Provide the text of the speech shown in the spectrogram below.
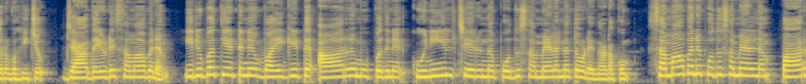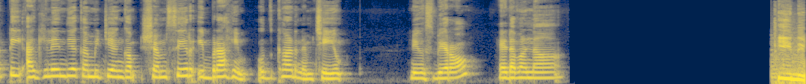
നിർവഹിച്ചു. ജാഥയുടെ സമാപനം ഇരുപത്തിയെട്ടിന് വൈകിട്ട് ആറ് മുപ്പതിന് കുനിയിൽ ചേരുന്ന പൊതുസമ്മേളനത്തോടെ നടക്കും. സമാപന പൊതുസമ്മേളനം പാർട്ടി അഖിലേന്ത്യാ കമ്മിറ്റി അംഗം ഷംസീർ ഇബ്രാഹിം ഉദ്ഘാടനം ചെയ്യും. News bureau Edavanna. ഇനി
